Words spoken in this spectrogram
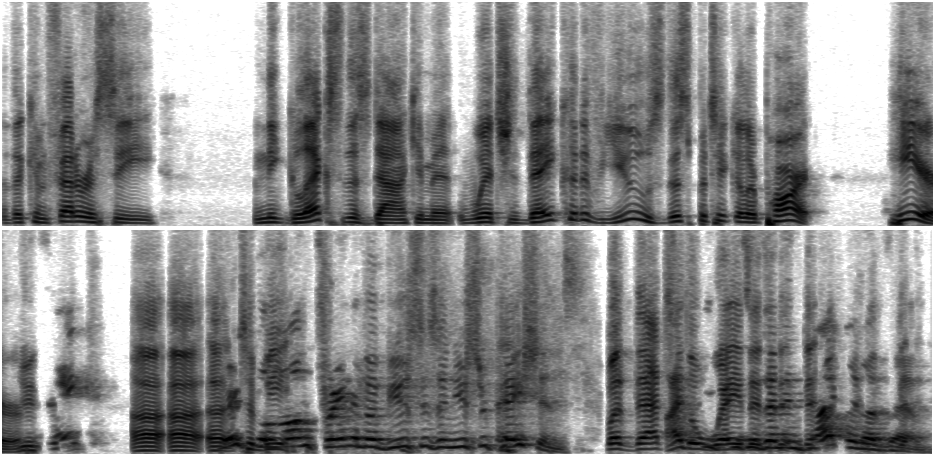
the confederacy neglects this document which they could have used this particular part here you think? uh, uh, uh There's to a be long train of abuses and usurpations. But that's I the way that an indictment of them.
